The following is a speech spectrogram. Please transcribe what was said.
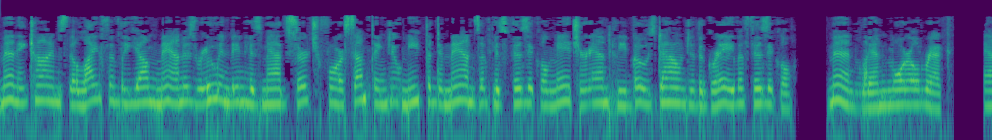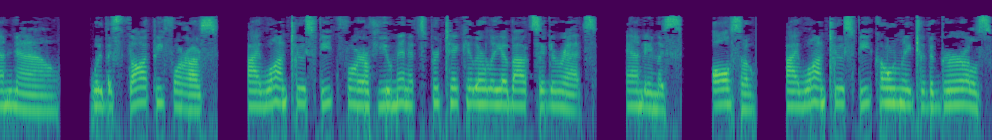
Many times the life of the young man is ruined in his mad search for something to meet the demands of his physical nature and he goes down to the grave a physical, mental and moral wreck. And now, with this thought before us, I want to speak for a few minutes particularly about cigarettes. And in this, also, I want to speak only to the girls.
